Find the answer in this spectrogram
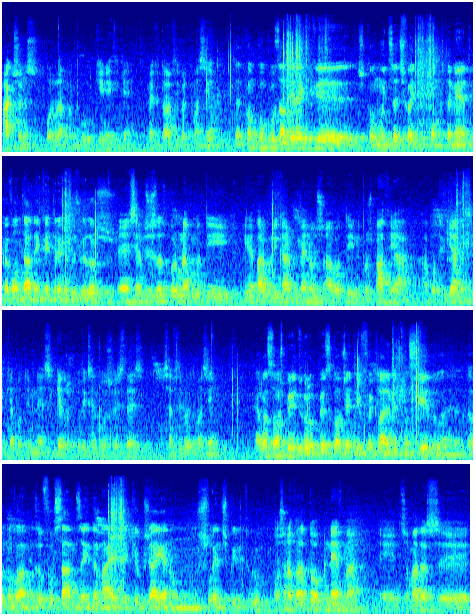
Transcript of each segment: άξονες μπορούμε να πούμε που κινήθηκε μέχρι τώρα αυτή η προετοιμασία. Portanto, como conclusão, direi que estou muito satisfeito com o comportamento, com a vontade em que a entrega dos jogadores. Ε, Συνοψίζοντα, μπορούμε να πούμε ότι είμαι πάρα πολύ ικανοποιημένος από την προσπάθεια, από τη διάθεση και από την ε, συγκέντρωση που δείξαν οι ποδοσφαιριστές σε αυτή την προετοιμασία. Em relação ao espírito de grupo, penso que o objetivo foi claramente conseguido. Eh, Renovámos, reforçámos ainda mais aquilo que já era um excelente espírito de grupo. Όσον αφορά το πνεύμα ε, της ομάδας, ε,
